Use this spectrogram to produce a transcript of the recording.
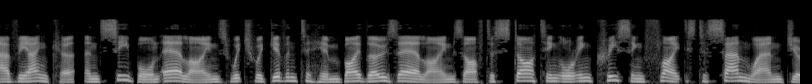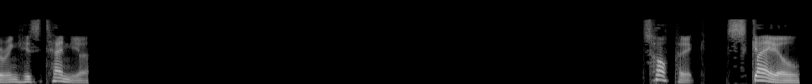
Avianca, and Seabourn Airlines which were given to him by those airlines after starting or increasing flights to San Juan during his tenure. Topic: Scale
